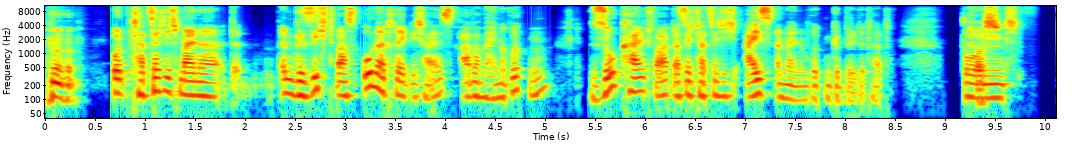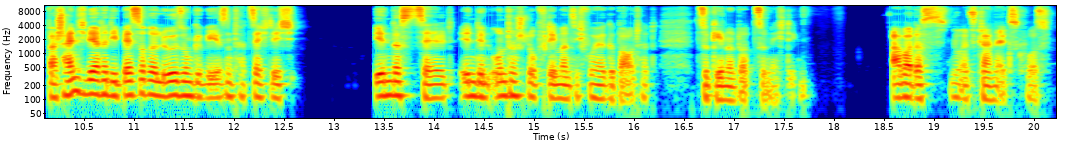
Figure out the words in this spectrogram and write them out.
Und tatsächlich meine, im Gesicht war es unerträglich heiß, aber mein Rücken so kalt war, dass sich tatsächlich Eis an meinem Rücken gebildet hat. Krass. Und wahrscheinlich wäre die bessere Lösung gewesen, tatsächlich in das Zelt, in den Unterschlupf, den man sich vorher gebaut hat, zu gehen und dort zu nächtigen. Aber das nur als kleiner Exkurs.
